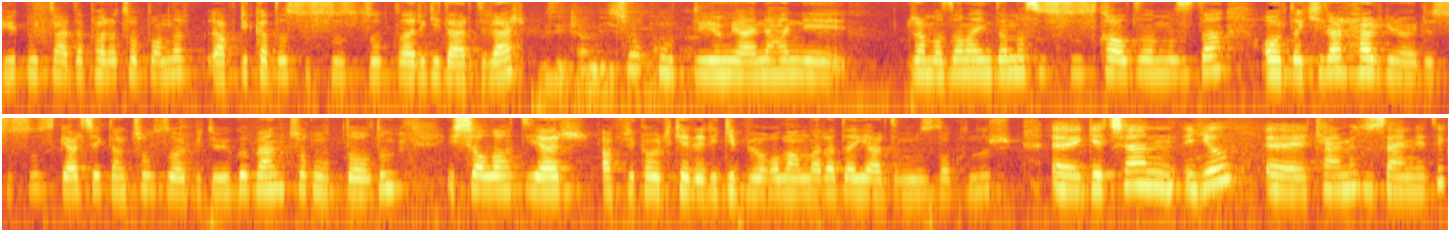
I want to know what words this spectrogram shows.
büyük miktarda para toplanıp Afrika'da susuzlukları giderdiler. Bizi kendi Çok mutluyum yani hani Ramazan ayında nasıl susuz kaldığımızda oradakiler her gün öyle susuz. Gerçekten çok zor bir duygu. Ben çok mutlu oldum. İnşallah diğer Afrika ülkeleri gibi olanlara da yardımımız dokunur. Ee, geçen yıl e, kerme düzenledik.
